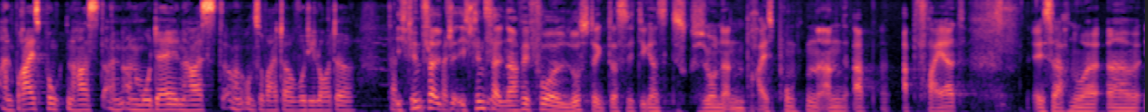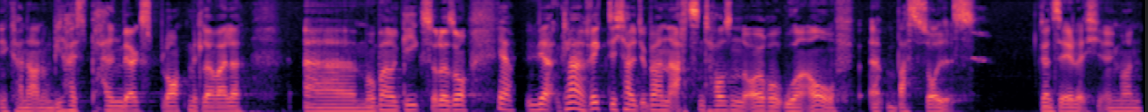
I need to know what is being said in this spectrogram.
an Preispunkten hast, an, an Modellen hast und, so weiter, wo die Leute dann. Ich finde es halt, ich find's halt nach wie vor lustig, dass sich die ganze Diskussion an Preispunkten an, ab, abfeiert. Ich sag nur, äh, keine Ahnung, wie heißt Pallenbergs Blog mittlerweile? Äh, Mobile Geeks oder so. Ja. Ja, klar, reg dich halt über eine 18.000 Euro Uhr auf. Äh, was soll's? Ganz ehrlich, ich meine,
